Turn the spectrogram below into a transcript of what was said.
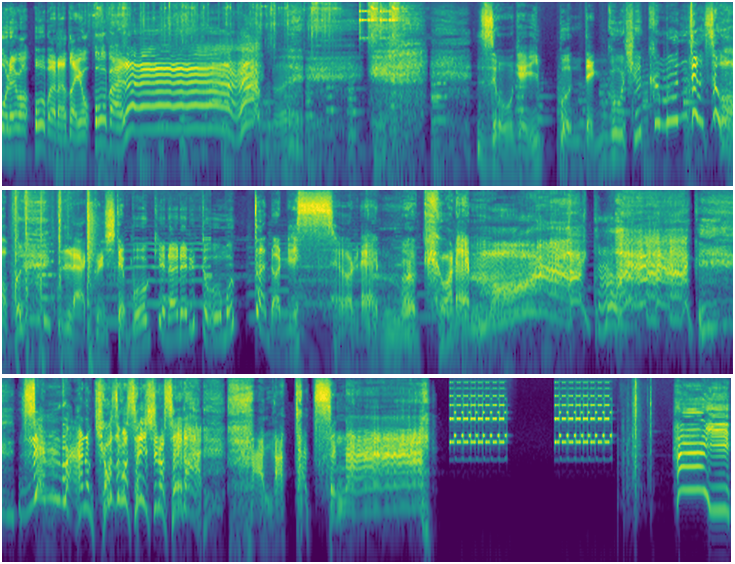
俺は小原だよ小原象牙一本で500万だぞ。楽して儲けられると思ったのにそれもこれも。全部あの巨像選手のせいだ。腹立つな。はい。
